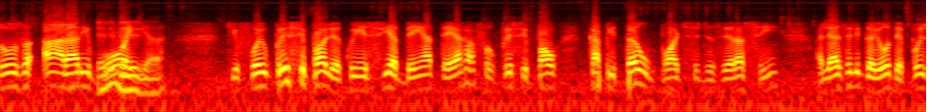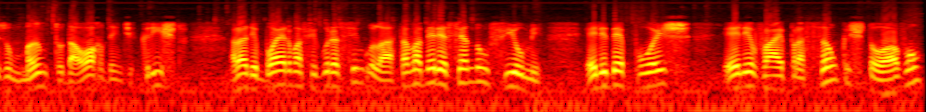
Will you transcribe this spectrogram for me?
Souza Araribóia que foi o principal, ele conhecia bem a terra, foi o principal capitão, pode-se dizer assim. Aliás, ele ganhou depois o manto da Ordem de Cristo. Araribóia era uma figura singular, estava merecendo um filme. Ele depois, ele vai para São Cristóvão,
